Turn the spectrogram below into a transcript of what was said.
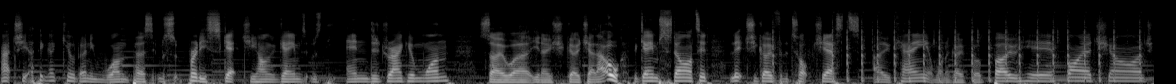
Actually, I think I killed only one person. It was pretty sketchy Hunger Games. It was the Ender Dragon one. So, uh, you know, you should go check that. Oh, the game started. Literally go for the top chests. Okay, I want to go for a bow here. Fire charge.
